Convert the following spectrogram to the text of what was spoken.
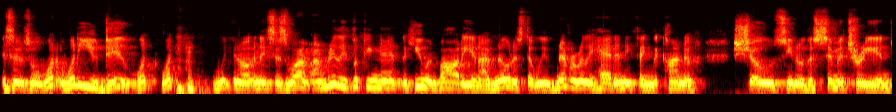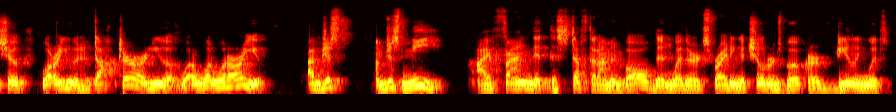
he says, "Well, what what do you do? What what, what you know?" And he says, "Well, I'm, I'm, really looking at the human body, and I've noticed that we've never really had anything that kind of shows, you know, the symmetry and show. Well, are you a doctor? Are you a, what what are you? I'm just I'm just me. I find that the stuff that I'm involved in, whether it's writing a children's book or dealing with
